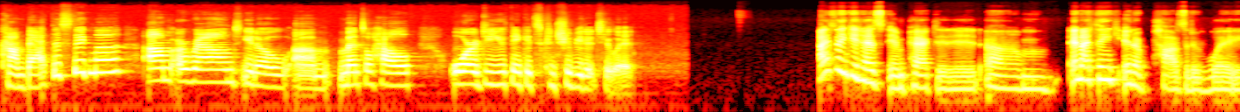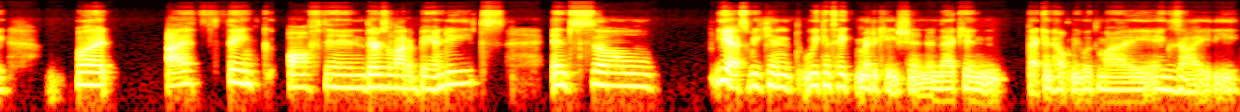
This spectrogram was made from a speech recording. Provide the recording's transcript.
combat the stigma um, around, you know, um, mental health, or do you think it's contributed to it? I think it has impacted it, um, and I think in a positive way. But I think often there's a lot of band-aids, and so yes, we can we can take medication, and that can that can help me with my anxiety.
